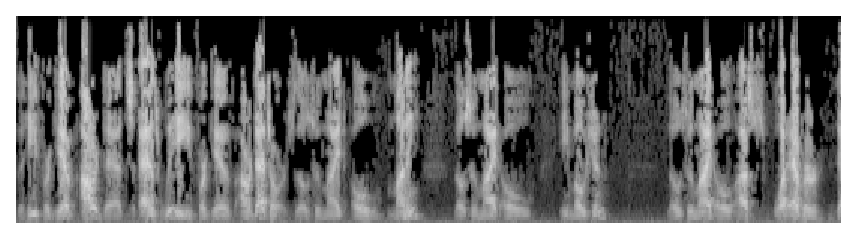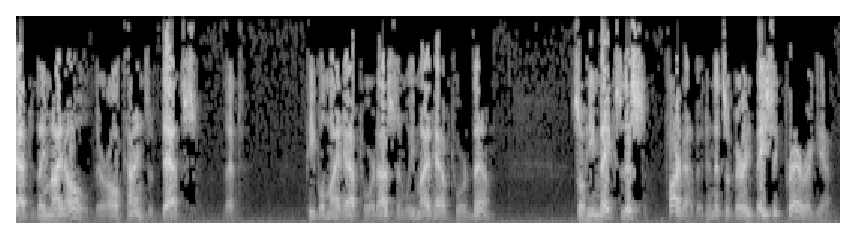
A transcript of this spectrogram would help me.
that he forgive our debts as we forgive our debtors, those who might owe money, those who might owe emotion, those who might owe us whatever debt they might owe. There are all kinds of debts that people might have toward us and we might have toward them. So he makes this part of it, and it's a very basic prayer again.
